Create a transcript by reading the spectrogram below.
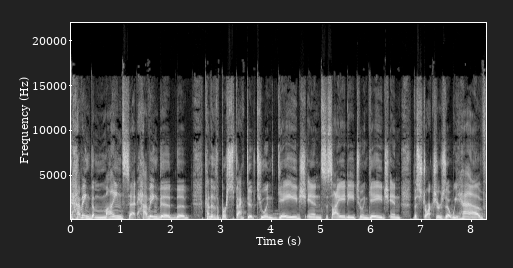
having the mindset, having the the kind of the perspective to engage in society, to engage in the structures that we have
